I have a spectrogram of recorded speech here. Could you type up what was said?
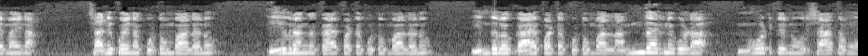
ఏమైనా చనిపోయిన కుటుంబాలను తీవ్రంగా గాయపడ్డ కుటుంబాలను ఇందులో గాయపడ్డ కుటుంబాలను అందరినీ కూడా నూటికి నూరు శాతము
